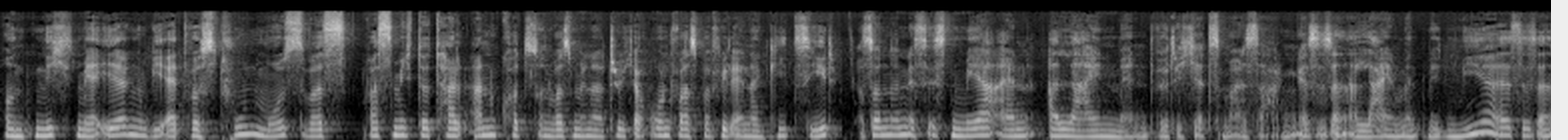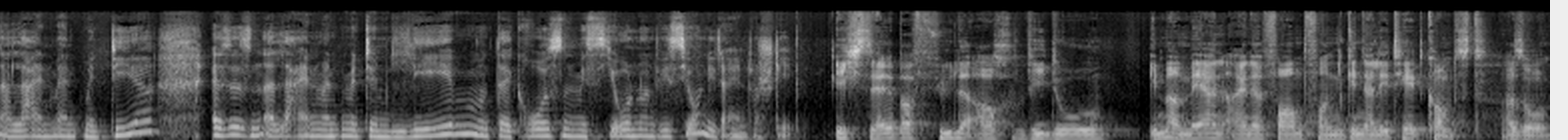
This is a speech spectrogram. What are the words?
und nicht mehr irgendwie etwas tun muss, was, was mich total ankotzt und was mir natürlich auch unfassbar viel Energie zieht, sondern es ist mehr ein Alignment, würde ich jetzt mal sagen. Es ist ein Alignment mit mir, es ist ein Alignment mit dir, es ist ein Alignment mit dem Leben und der großen Mission und Vision, die dahinter steht. Ich selber fühle auch, wie du immer mehr in eine Form von Genialität kommst. Also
